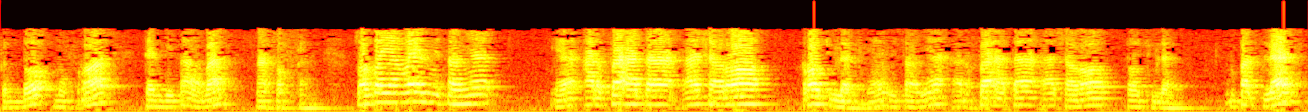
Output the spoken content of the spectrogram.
Bentuk mufrad dan kita apa? Nasabkan. Contoh yang lain misalnya ya arba'ata asyara rajulan ya. Misalnya arba'ata asyara rajulan. 14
